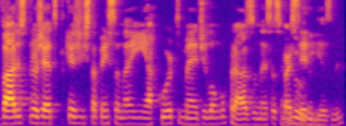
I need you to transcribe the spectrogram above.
vários projetos, porque a gente está pensando aí a curto, médio e longo prazo nessas Sem parcerias. Né?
